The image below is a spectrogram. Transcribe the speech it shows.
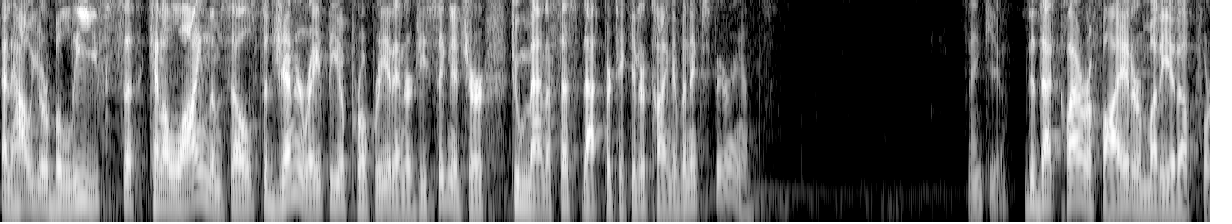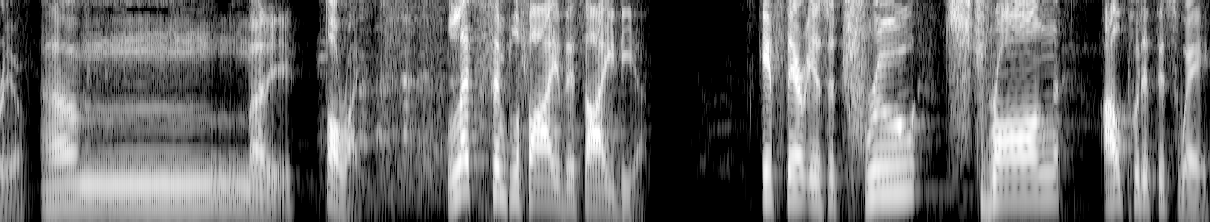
and how your beliefs can align themselves to generate the appropriate energy signature to manifest that particular kind of an experience. Thank you. Did that clarify it or muddy it up for you? Um, muddy. All right. Let's simplify this idea. If there is a true, strong, I'll put it this way,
